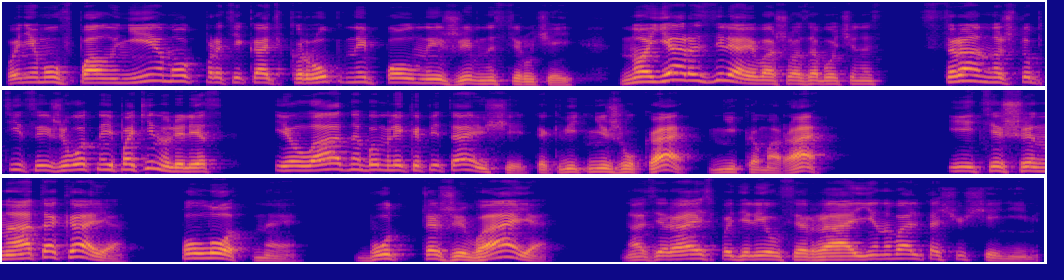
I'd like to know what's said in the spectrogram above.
по нему вполне мог протекать крупный, полный живности ручей. Но я разделяю вашу озабоченность. Странно, что птицы и животные покинули лес. И ладно бы млекопитающие, так ведь ни жука, ни комара. И тишина такая, плотная, будто живая. Озираясь, поделился Райенвальд ощущениями.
